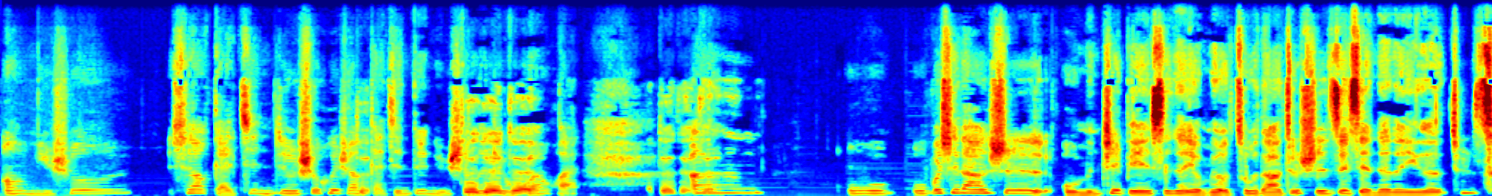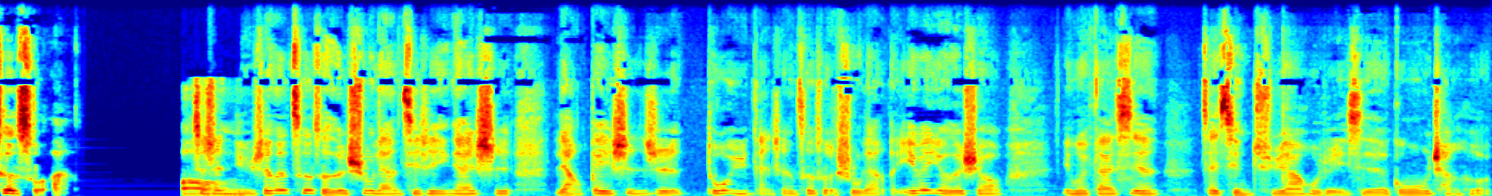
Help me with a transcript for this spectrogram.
嗯，你说需要改进，就是社会上改进对女生的这种对对对关怀。对对对，嗯，我我不知道是我们这边现在有没有做到，就是最简单的一个就是厕所啊，就是哦女生的厕所的数量其实应该是两倍甚至多于男生厕所数量的，因为有的时候你会发现在景区啊或者一些公共场合，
